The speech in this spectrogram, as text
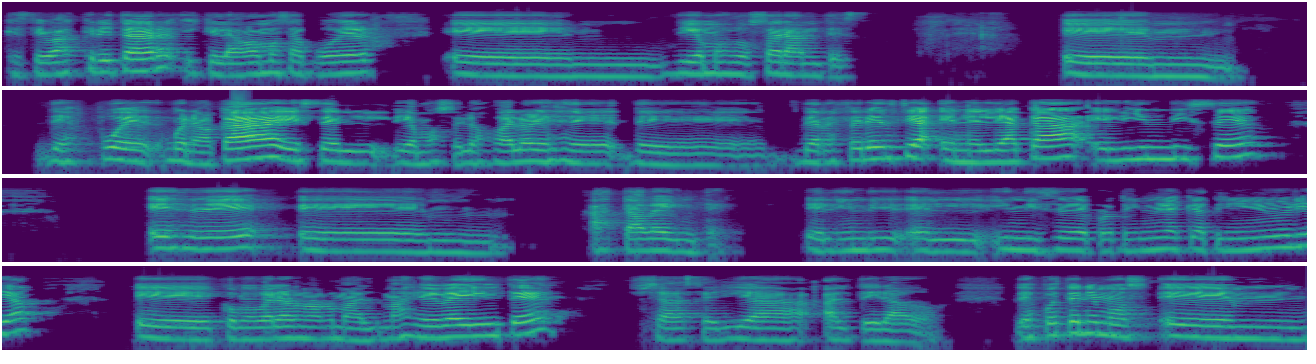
que se va a excretar y que las vamos a poder, digamos, dosar antes. Después, bueno, acá es el, digamos, los valores de, referencia. En el de acá, el índice es de hasta 20. El, índice de proteinuria creatininuria eh, como valor normal. Más de 20 ya sería alterado. Después tenemos em,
